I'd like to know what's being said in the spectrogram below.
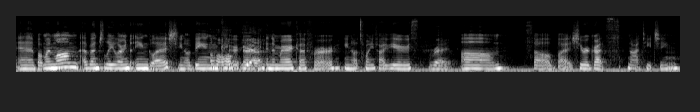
And but my mom eventually learned English. You know, being in, Oh, or yeah. in America for you know 25 years. right. Um, so, but she regrets not teaching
